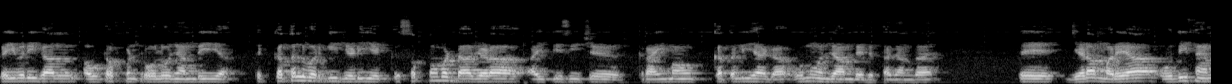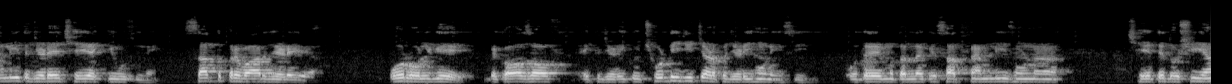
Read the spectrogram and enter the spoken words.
ਕਈ ਵਾਰੀ ਗੱਲ ਆਊਟ ਆਫ ਕੰਟਰੋਲ ਹੋ ਜਾਂਦੀ ਆ ਤੇ ਕਤਲ ਵਰਗੀ ਜਿਹੜੀ ਇੱਕ ਸਭ ਤੋਂ ਵੱਡਾ ਜਿਹੜਾ ਆਈਪੀਸੀ 'ਚ ਕ੍ਰਾਈਮ ਆ, ਉਹ ਕਤਲ ਹੀ ਹੈਗਾ, ਉਹਨੂੰ ਅੰਜਾਮ ਦੇ ਦਿੱਤਾ ਜਾਂਦਾ ਹੈ। ਤੇ ਜਿਹੜਾ ਮਰਿਆ, ਉਹਦੀ ਫੈਮਿਲੀ ਤੇ ਜਿਹੜੇ 6 ਐਕਿਊਜ਼ ਨੇ, ਸੱਤ ਪਰਿਵਾਰ ਜਿਹੜੇ ਆ, ਉਹ ਰੁਲ ਗਏ ਬਿਕੋਜ਼ ਆਫ ਇੱਕ ਜਿਹੜੀ ਕੋਈ ਛੋਟੀ ਜੀ ਝੜਪ ਜਿਹੜੀ ਹੋਣੀ ਸੀ। ਉਹਦੇ ਮੁਤਲਕ ਇਹ ਸੱਤ ਫੈਮਲੀਜ਼ ਹੁਣ 6 ਤੇ ਦੋਸ਼ੀਆਂ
